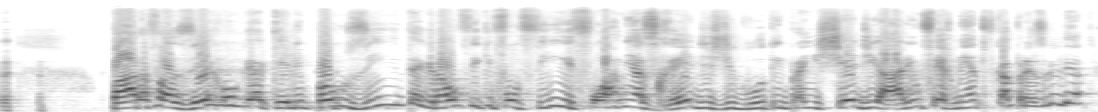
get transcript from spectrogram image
para fazer com que aquele pãozinho integral fique fofinho e forme as redes de glúten para encher de ar e o fermento ficar preso ali dentro.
